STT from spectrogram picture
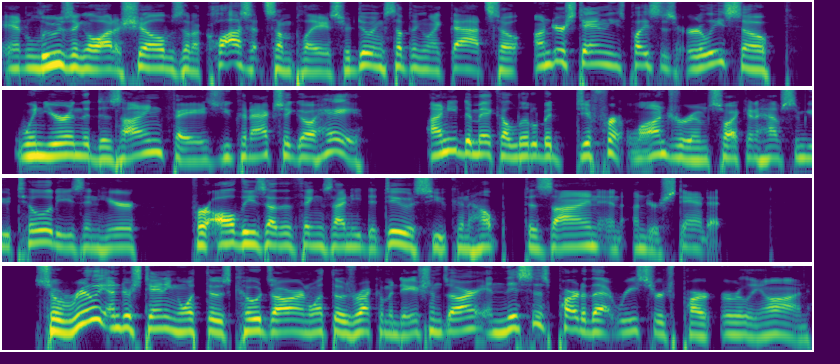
and losing a lot of shelves in a closet someplace or doing something like that. So understanding these places early. So when you're in the design phase, you can actually go, hey, I need to make a little bit different laundry room so I can have some utilities in here for all these other things I need to do so you can help design and understand it. So, really understanding what those codes are and what those recommendations are. And this is part of that research part early on.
